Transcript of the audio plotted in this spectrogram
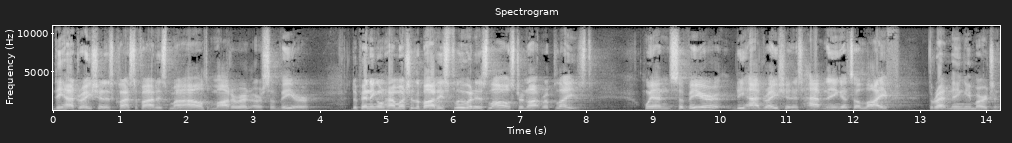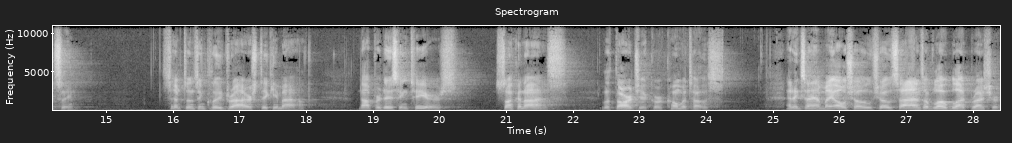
Dehydration is classified as mild, moderate, or severe, depending on how much of the body's fluid is lost or not replaced. When severe dehydration is happening, it's a life threatening emergency. Symptoms include dry or sticky mouth, not producing tears, sunken eyes, lethargic or comatose. An exam may also show signs of low blood pressure,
